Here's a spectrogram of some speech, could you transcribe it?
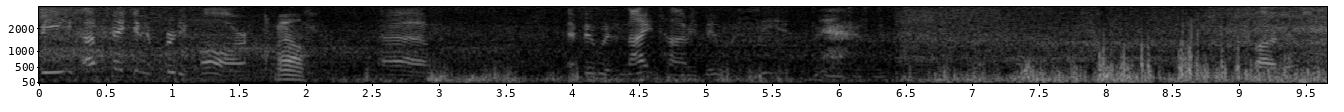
feet. I've taken it pretty far. Wow. Um, if it was nighttime, you'd be able to see it. Five inches.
